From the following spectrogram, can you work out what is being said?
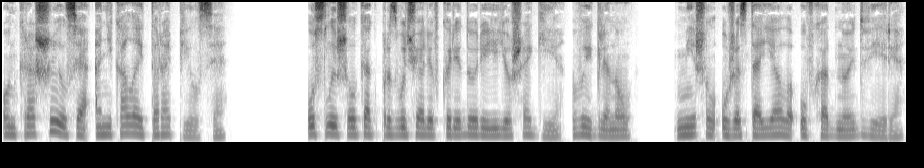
Он крошился, а Николай торопился. Услышал, как прозвучали в коридоре ее шаги, выглянул. Мишел уже стояла у входной двери.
